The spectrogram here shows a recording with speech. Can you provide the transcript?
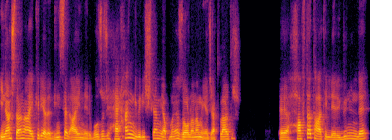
inançlarına aykırı ya da dinsel ayinleri bozucu herhangi bir işlem yapmaya zorlanamayacaklardır. E, hafta tatilleri gününde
